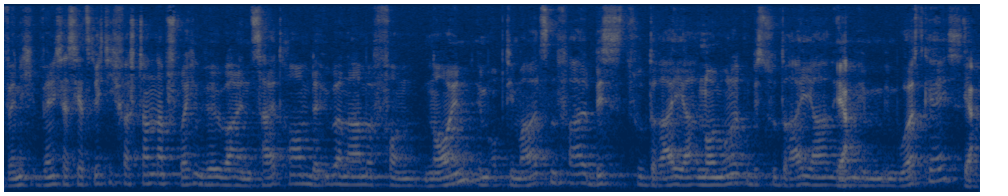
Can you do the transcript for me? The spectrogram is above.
wenn ich, wenn ich das jetzt richtig verstanden habe, sprechen wir über einen Zeitraum der Übernahme von neun im optimalsten Fall bis zu drei Jahren, neun Monaten bis zu drei Jahren ja. im, im, im, Worst Case. Ja.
